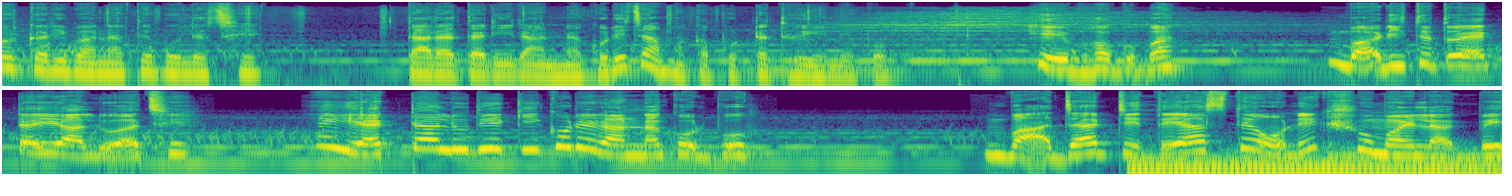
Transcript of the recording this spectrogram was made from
তরকারি বানাতে বলেছে। তাড়াতাড়ি রান্না করে জামা কাপড়টা ধুয়ে নেব। হে ভগবান, বাড়িতে তো একটাই আলু আছে। এই একটা আলু দিয়ে কি করে রান্না করব? বাজার যেতে আসতে অনেক সময় লাগবে।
